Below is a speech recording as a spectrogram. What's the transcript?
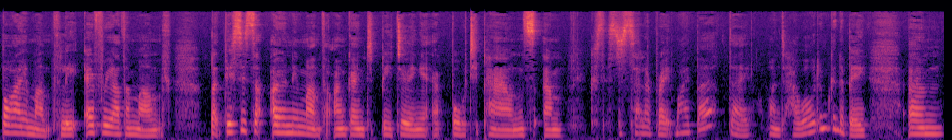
bi monthly, every other month, but this is the only month I'm going to be doing it at £40 because um, it's to celebrate my birthday. I wonder how old I'm going to be. Um,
